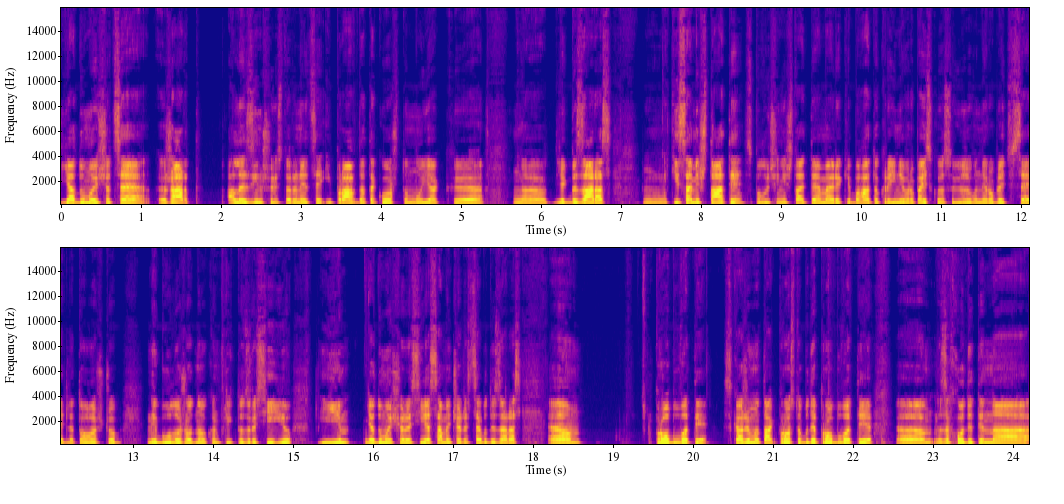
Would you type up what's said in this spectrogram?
я думаю, що це жарт. Але з іншої сторони, це і правда також, тому як е, е, якби зараз ті самі штати, Сполучені Штати Америки, багато країн Європейського Союзу, вони роблять все для того, щоб не було жодного конфлікту з Росією. І я думаю, що Росія саме через це буде зараз ем, пробувати, скажімо так, просто буде пробувати е, заходити на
